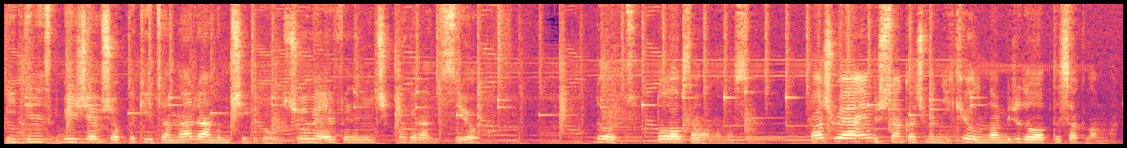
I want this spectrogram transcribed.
bildiğiniz gibi Jeff Shop'taki itemler random bir şekilde oluşuyor ve el fenerinin çıkma garantisi yok. 4. Dolap zamanlaması. Rush veya ambush'tan kaçmanın iki yolundan biri dolapta saklanmak.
